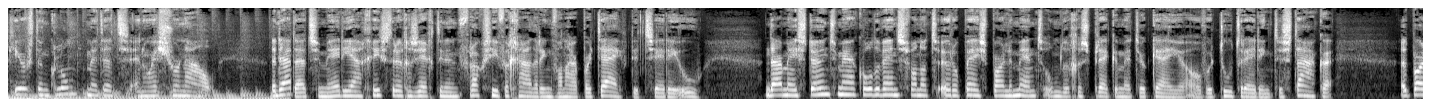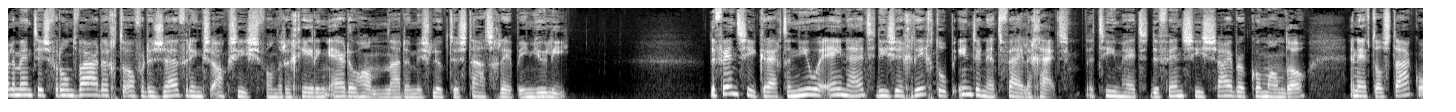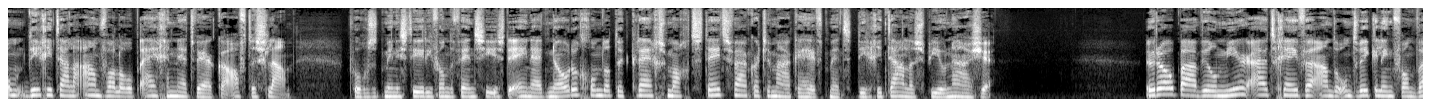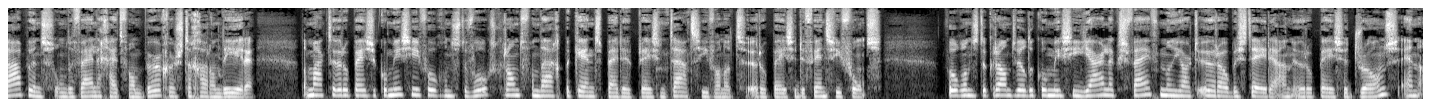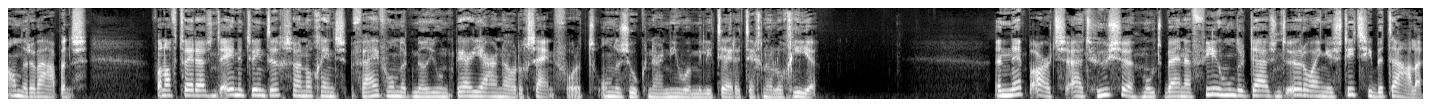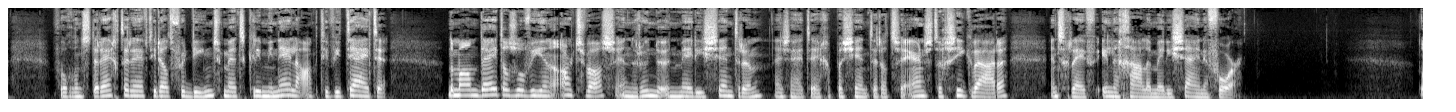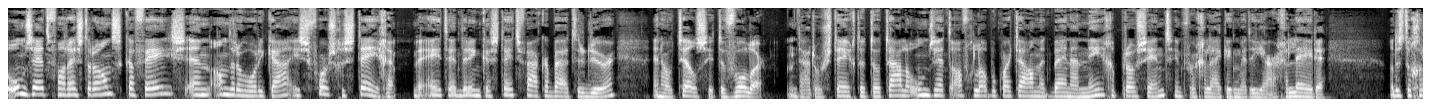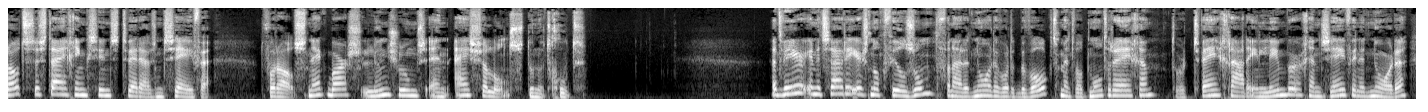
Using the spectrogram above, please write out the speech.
Kirsten Klomp met het NOS-journaal. De Duitse media gisteren gezegd in een fractievergadering van haar partij, de CDU. Daarmee steunt Merkel de wens van het Europees Parlement... om de gesprekken met Turkije over toetreding te staken. Het parlement is verontwaardigd over de zuiveringsacties van de regering Erdogan... na de mislukte staatsgreep in juli. Defensie krijgt een nieuwe eenheid die zich richt op internetveiligheid. Het team heet Defensie Cybercommando en heeft als taak om digitale aanvallen op eigen netwerken af te slaan. Volgens het ministerie van Defensie is de eenheid nodig omdat de krijgsmacht steeds vaker te maken heeft met digitale spionage. Europa wil meer uitgeven aan de ontwikkeling van wapens om de veiligheid van burgers te garanderen. Dat maakt de Europese Commissie volgens de Volkskrant vandaag bekend bij de presentatie van het Europese Defensiefonds. Volgens de krant wil de commissie jaarlijks 5 miljard euro besteden aan Europese drones en andere wapens. Vanaf 2021 zou nog eens 500 miljoen per jaar nodig zijn voor het onderzoek naar nieuwe militaire technologieën. Een neparts uit Husse moet bijna 400.000 euro aan justitie betalen. Volgens de rechter heeft hij dat verdiend met criminele activiteiten. De man deed alsof hij een arts was en runde een medisch centrum. Hij zei tegen patiënten dat ze ernstig ziek waren en schreef illegale medicijnen voor. De omzet van restaurants, cafés en andere horeca is fors gestegen. We eten en drinken steeds vaker buiten de deur en hotels zitten voller. Daardoor steeg de totale omzet afgelopen kwartaal met bijna 9% in vergelijking met een jaar geleden. Dat is de grootste stijging sinds 2007. Vooral snackbars, lunchrooms en ijssalons doen het goed. Het weer in het zuiden eerst nog veel zon. Vanuit het noorden wordt het bewolkt met wat motregen. Door 2 graden in Limburg en 7 in het noorden.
